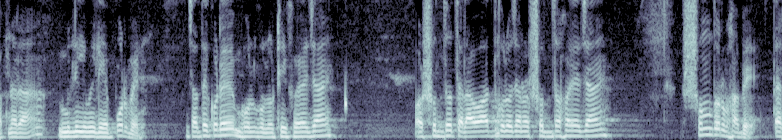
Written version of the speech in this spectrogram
আপনারা মিলিয়ে মিলিয়ে পড়বেন, যাতে করে ভুলগুলো ঠিক হয়ে যায়। অশুদ্ধ তেলাওয়াতগুলো যেন শুদ্ধ হয়ে যায়। সুন্দরভাবে তার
